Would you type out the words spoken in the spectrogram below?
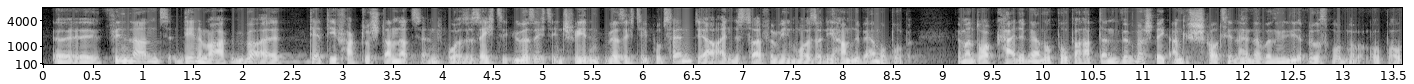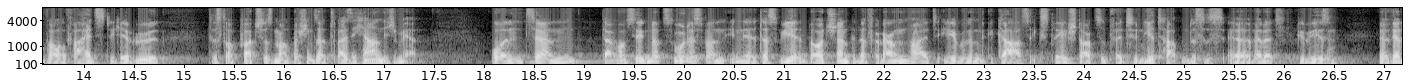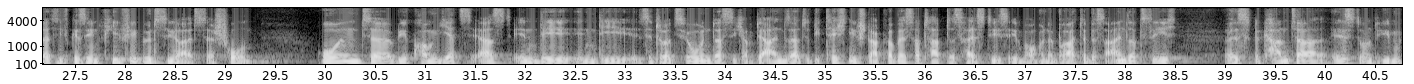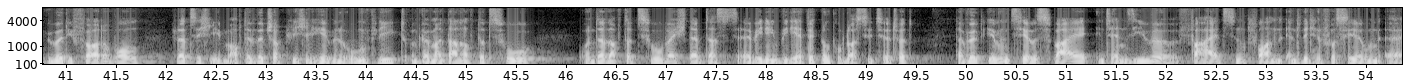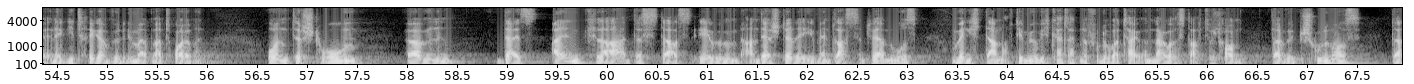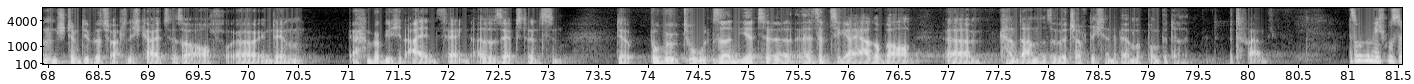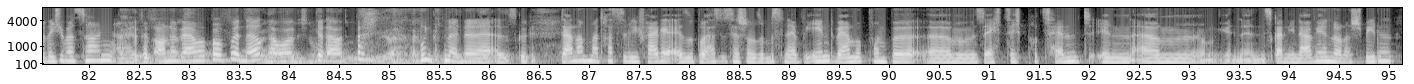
äh, Finnland, Dänemark, überall der de facto Standard sind, wo also 60, über 60, in Schweden über 60 Prozent der Ein- bis Zweifamilienhäuser, die haben eine Wärmepumpe. Wenn man dort keine Wärmepumpe hat, dann wird man schräg angeschaut in Ländern, was ist bloß, warum verheizt du hier Öl? Das ist doch Quatsch, das machen wir schon seit 30 Jahren nicht mehr. Und ähm, da kommt es eben dazu, dass, man in, dass wir in Deutschland in der Vergangenheit eben Gas extrem stark subventioniert haben. Das ist äh, relativ gewesen, äh, relativ gesehen viel, viel günstiger als der Strom. Und äh, wir kommen jetzt erst in die, in die Situation, dass sich auf der einen Seite die Technik stark verbessert hat. Das heißt, die ist eben auch in der Breite besser einsatzfähig, es bekannter ist und eben über die Förderung plötzlich eben auch der wirtschaftliche Hebel umfliegt. Und wenn man dann noch dazu und dann noch dazu rechnet, dass äh, weniger wie die Entwicklung prognostiziert wird, da wird eben CO2-intensive Verheizen von entweder fossilen äh, Energieträgern wird immer, immer teurer. Und der Strom, ähm, da ist allen klar, dass das eben an der Stelle eben entlastet werden muss. Und wenn ich dann noch die Möglichkeit habe, eine Photovoltaikanlage aufs Dach zu schrauben, dann wird Schuhe raus, dann stimmt die Wirtschaftlichkeit also auch äh, in dem, ja, wirklich in allen Fällen. Also selbst wenn es der berühmte, unsanierte äh, 70er-Jahre-Bau äh, kann dann also wirtschaftlich eine Wärmepumpe dann betreiben. So, mich musst du nicht überzeugen. Ich habe auch eine Wärmepumpe, ne? Aber genau. genau, nein, nein, alles gut. Dann nochmal trotzdem die Frage, also du hast es ja schon so ein bisschen erwähnt, Wärmepumpe ähm, 60 Prozent in, ähm, in, in Skandinavien oder Schweden.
